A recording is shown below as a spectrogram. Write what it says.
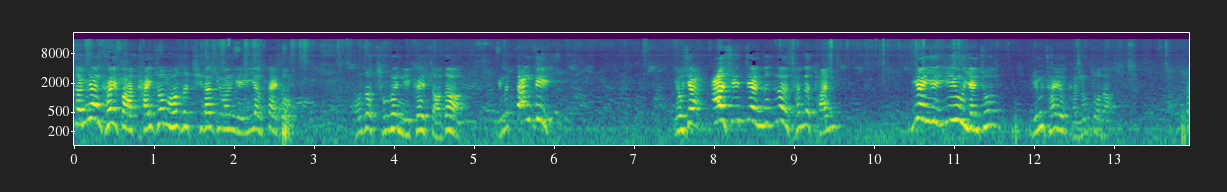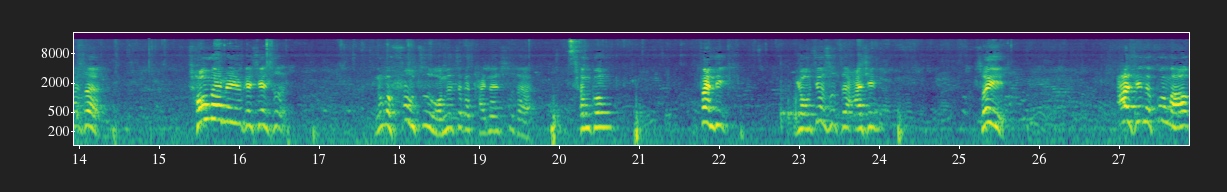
怎么样可以把台中或者其他地方也一样带动？我说，除非你可以找到你们当地有像阿星这样的热诚的团，愿意义务演出，你们才有可能做到。但是，从来没有一个县市能够复制我们这个台南市的成功。范例有就是这阿星，所以阿星的功劳，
